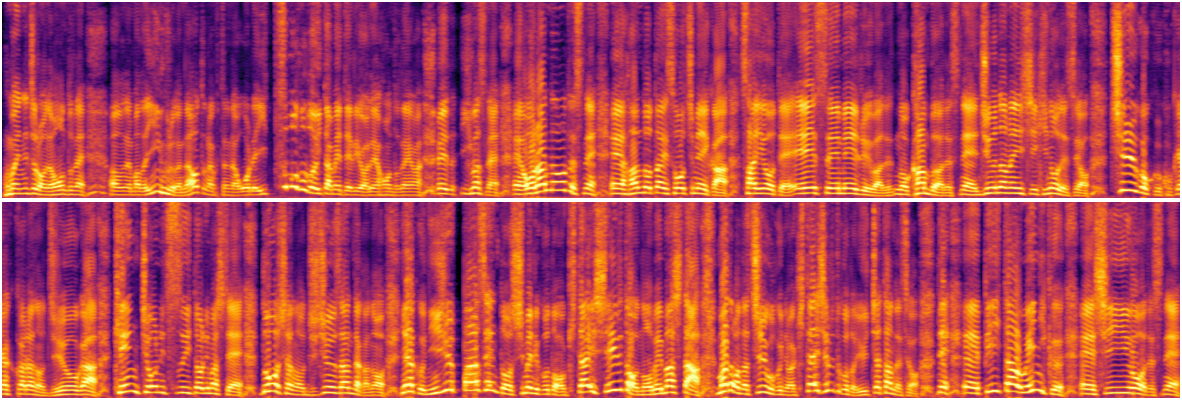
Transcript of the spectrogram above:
ごめんね、ちょっとね、ほんとね、あのね、まだインフルが治ってなくてね、俺いつも喉痛めてるよね、ほんとね。えー、いきますね。えー、オランダのですね、えー、半導体装置メーカー、最大手 ASML はの幹部はですね、17日昨日ですよ、中国顧客からの需要が堅調に続いておりまして、同社の受注残高の約20%を占めることを期待していると述べました。まだまだ中国には期待してるってことを言っちゃったんですよ。で、えー、ピーター・ウェニク、えー、CEO はですね、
